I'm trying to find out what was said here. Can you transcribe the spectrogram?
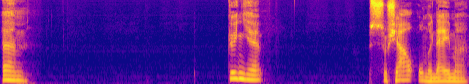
Um, kun je sociaal ondernemen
